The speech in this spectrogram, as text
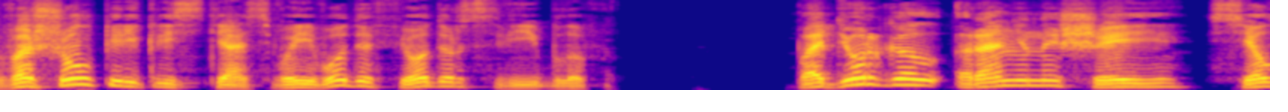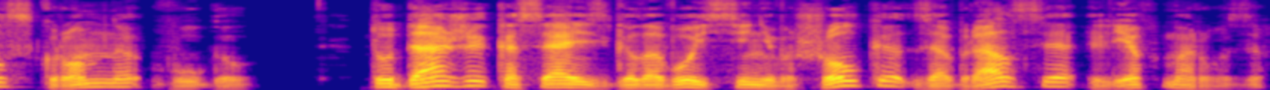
вошел, перекрестясь, воевода Федор Свиблов. Подергал раненой шеи, сел скромно в угол. Туда же, касаясь головой синего шелка, забрался Лев Морозов.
